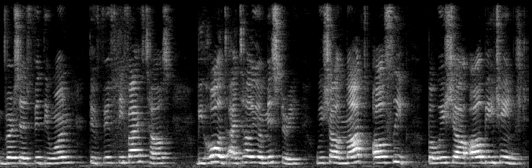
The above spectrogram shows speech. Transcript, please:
verses 51 through 55 tells, Behold, I tell you a mystery. We shall not all sleep, but we shall all be changed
